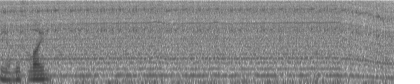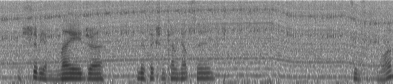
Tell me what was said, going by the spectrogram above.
Be on this lane. There should be a major intersection coming up soon. Seems is one.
